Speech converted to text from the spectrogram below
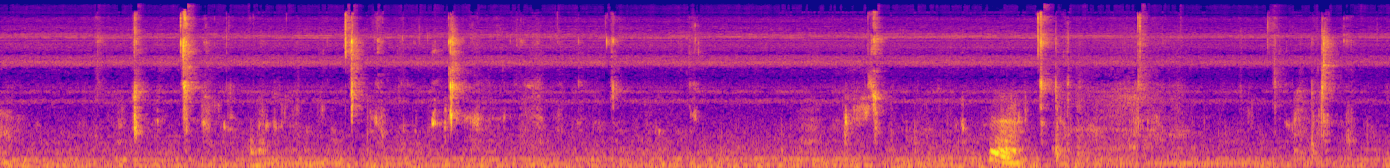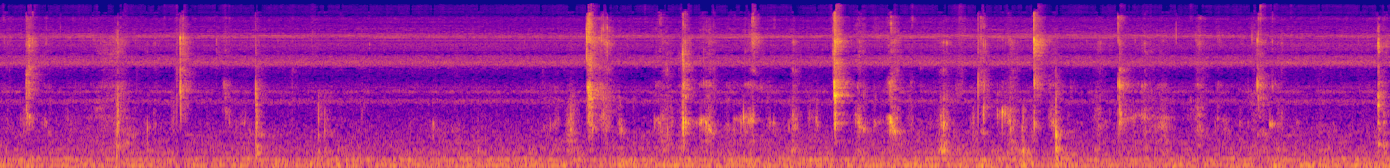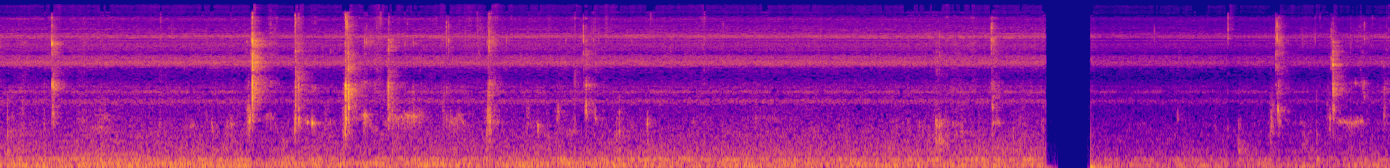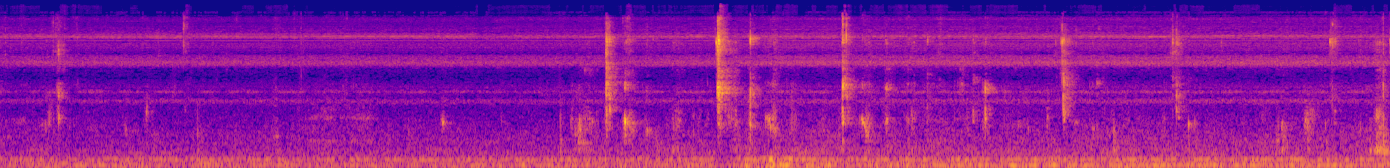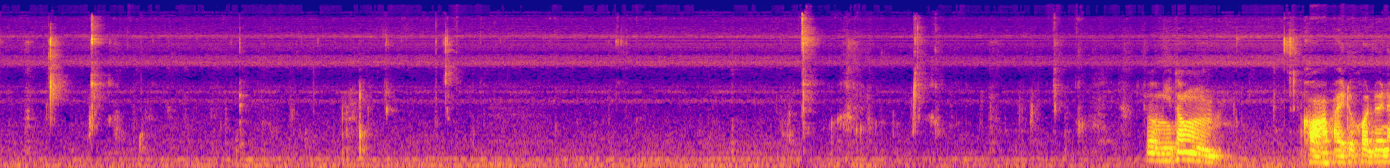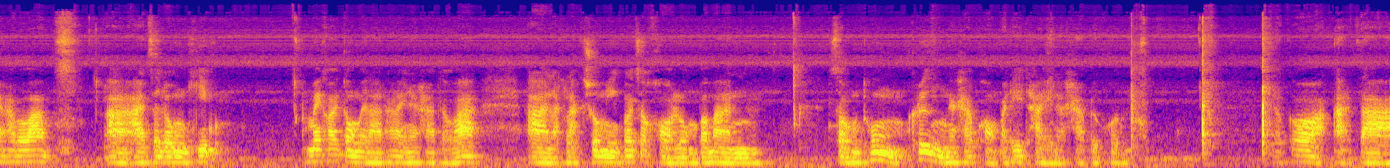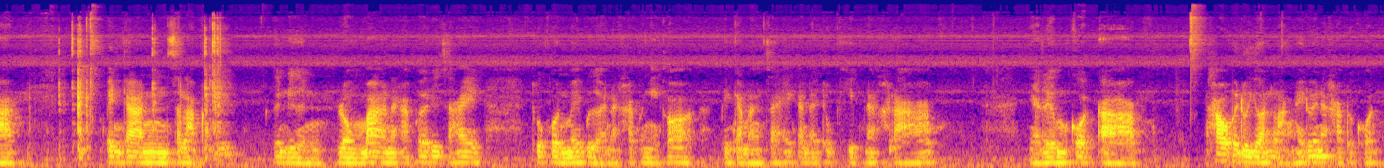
นี้ต้องขออภัยทุกคนด้วยนะครับ เพราะว่าอาอาจจะลงคลิปไม่ค่อยตรงเวลาเท่าไหร่นะครับแต่ว่าาหลักๆ ช่วงนี้ก็จะขอลงประมาณสองทุ่มครึ่งนะครับของประเทศไทยนะครับทุกคน แล้วก็อาจจะเป็นการสลับคลิปอื่นๆลงบ้างนะครับ เพื่อที่จะให้ทุกคนไม่เบื่อนะครับอย่างนี้ก็เป็นกำลังใจให้กันได้ทุกคลิปนะครับ อย่าลืมกดอ่า เข้าไปดูย้อนหลังให้ด้วยนะครับทุกคน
